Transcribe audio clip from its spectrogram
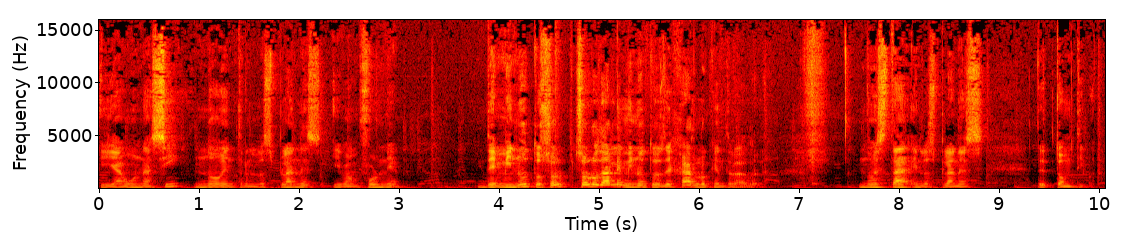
y aún así no entra en los planes Iván Fournier de minutos, solo, darle minutos, dejarlo que entre a la duela. No está en los planes de Tom Thibodeau.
